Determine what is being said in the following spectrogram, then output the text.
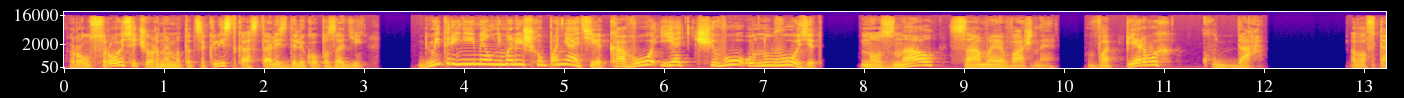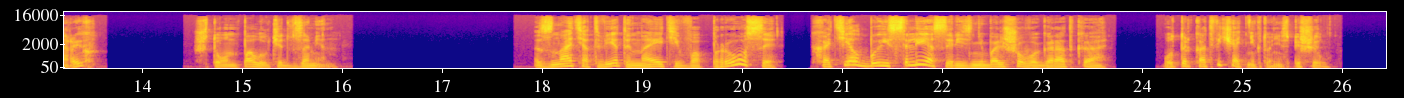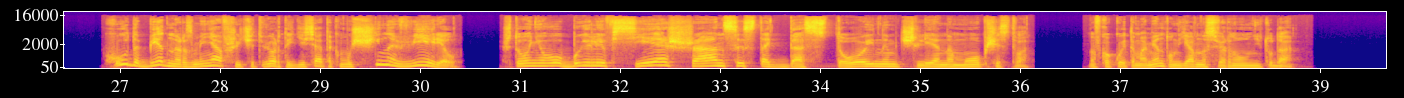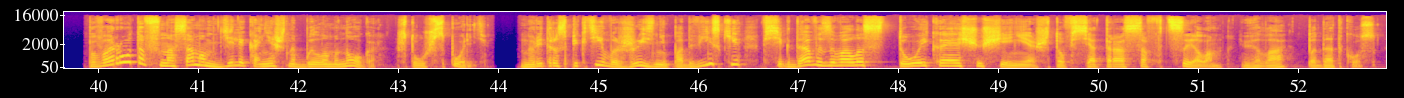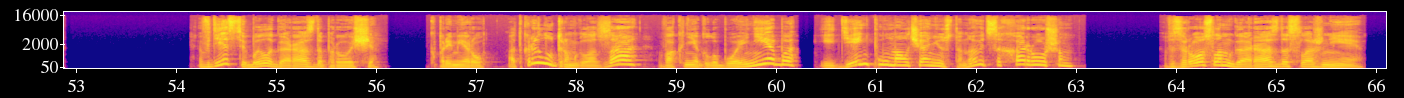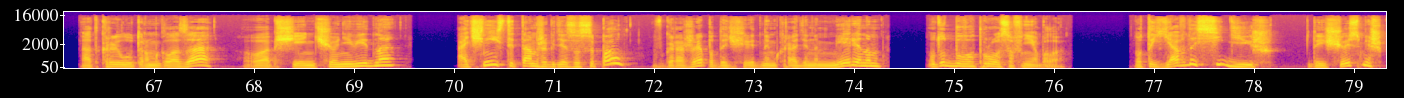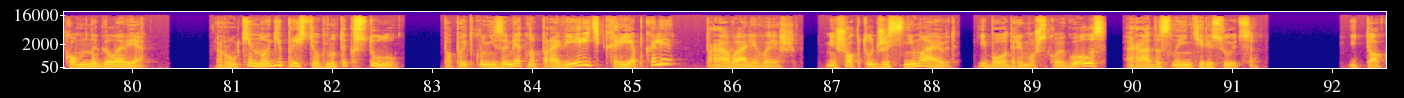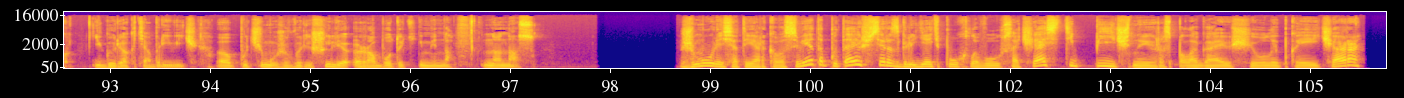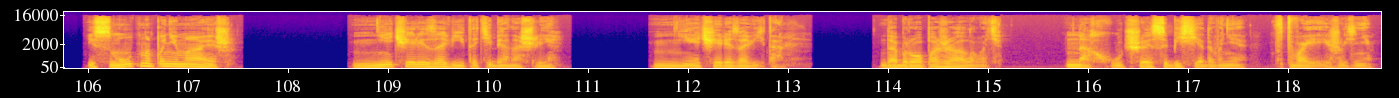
Роллс-Ройс и черная мотоциклистка остались далеко позади. Дмитрий не имел ни малейшего понятия, кого и от чего он увозит, но знал самое важное. Во-первых, куда. А во-вторых, что он получит взамен. Знать ответы на эти вопросы хотел бы и слесарь из небольшого городка. Вот только отвечать никто не спешил. Худо-бедно разменявший четвертый десяток мужчина верил, что у него были все шансы стать достойным членом общества. Но в какой-то момент он явно свернул не туда. Поворотов на самом деле, конечно, было много, что уж спорить. Но ретроспектива жизни под виски всегда вызывала стойкое ощущение, что вся трасса в целом вела под откос. В детстве было гораздо проще. К примеру, открыл утром глаза, в окне голубое небо, и день по умолчанию становится хорошим. Взрослым гораздо сложнее. Открыл утром глаза, вообще ничего не видно. Очнись ты там же, где засыпал, в гараже под очередным краденым мерином, ну тут бы вопросов не было. Но ты явно сидишь, да еще и с мешком на голове. Руки-ноги пристегнуты к стулу. Попытку незаметно проверить, крепко ли, проваливаешь. Мешок тут же снимают, и бодрый мужской голос радостно интересуется. Итак, Игорь Октябревич, а почему же вы решили работать именно на нас? Жмурясь от яркого света, пытаешься разглядеть пухлого усача с типичной располагающей улыбкой HR и смутно понимаешь. Не через Авито тебя нашли. Не через Авито. Добро пожаловать на худшее собеседование в твоей жизни.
